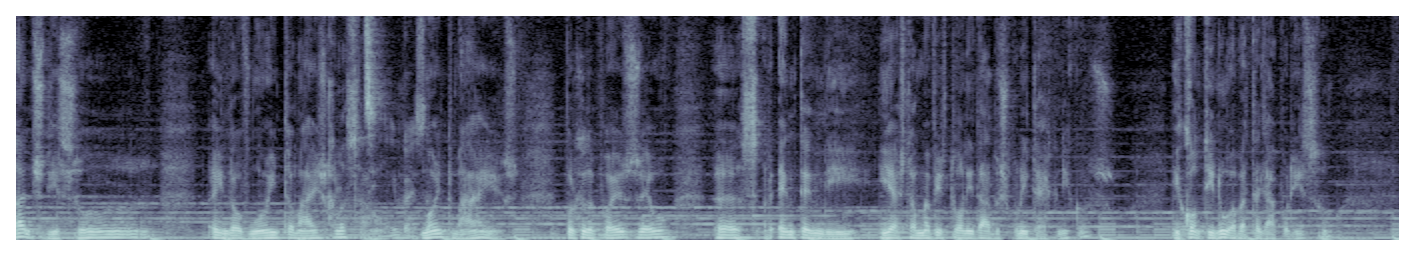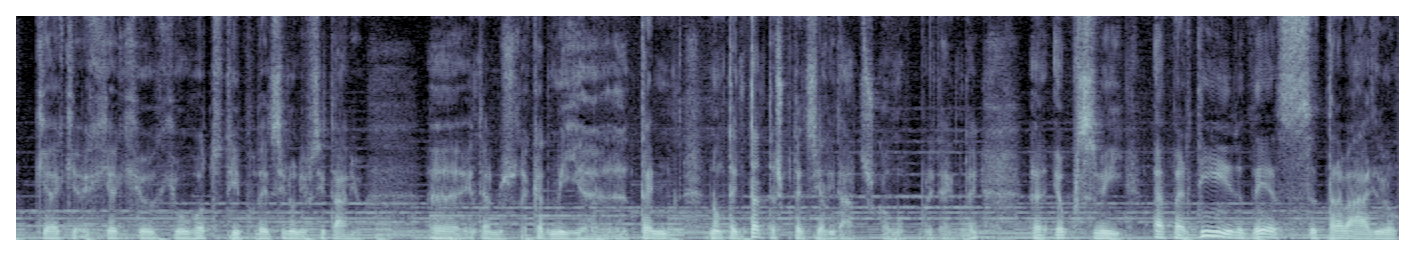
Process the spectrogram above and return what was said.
antes disso, ainda houve muita mais relação. Sim, bem, muito mais. Porque depois eu uh, entendi, e esta é uma virtualidade dos politécnicos, e continuo a batalhar por isso, que, é, que, que, que, que o outro tipo de ensino universitário, uh, em termos de academia, tem, não tem tantas potencialidades como o Politécnico tem. Uh, eu percebi, a partir desse trabalho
